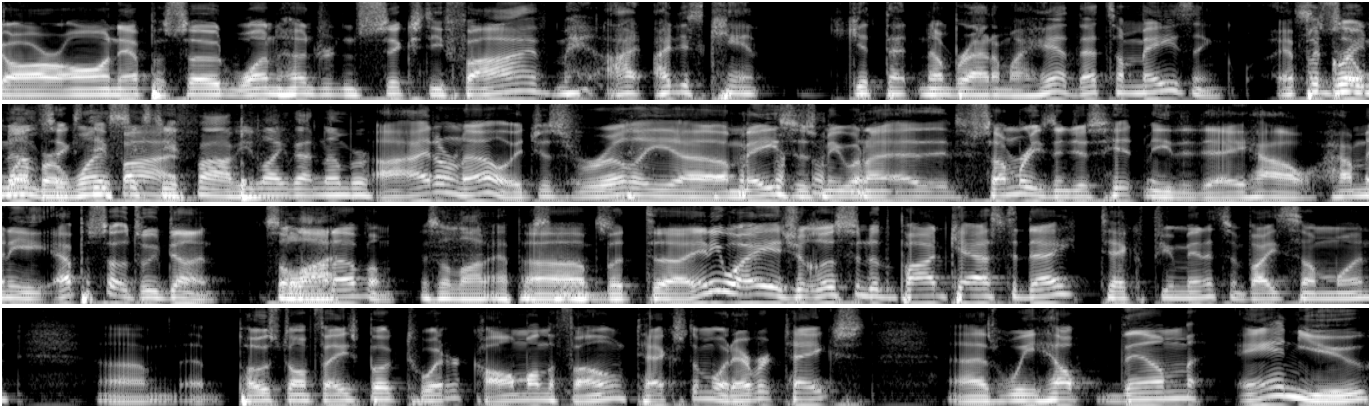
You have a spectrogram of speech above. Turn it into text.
are on episode 165. Man, I, I just can't get that number out of my head. That's amazing. It's a great number, 165. You like that number? I don't know. It just really uh, amazes me when I, uh, some reason, just hit me today how how many episodes we've done. It's a, a lot. lot. of them. It's a lot of episodes. Uh, but uh, anyway, as you listen to the podcast today, take a few minutes, invite someone, um, uh, post on Facebook, Twitter, call them on the phone, text them, whatever it takes as we help them and you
